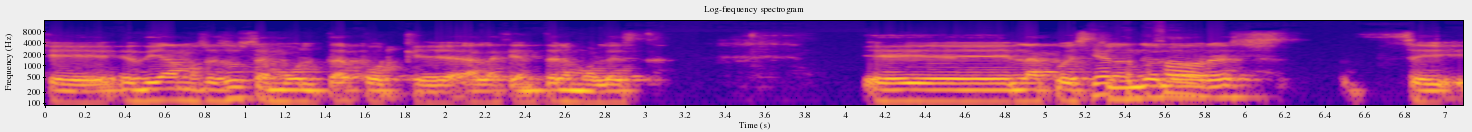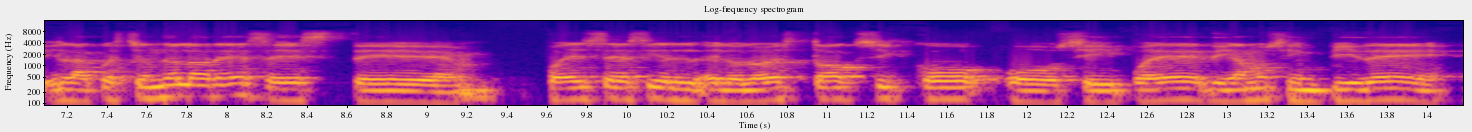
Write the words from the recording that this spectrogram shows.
que digamos, eso se multa porque a la gente le molesta. Eh, la cuestión de olores, sí, la cuestión de olores, este, puede ser si el, el olor es tóxico o si puede, digamos, impide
